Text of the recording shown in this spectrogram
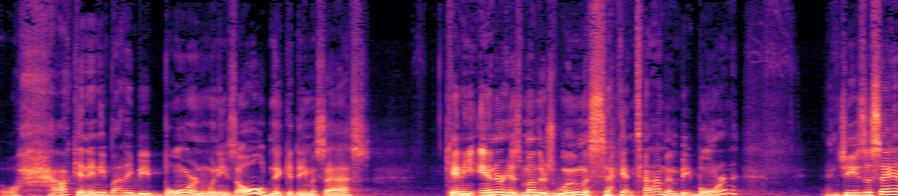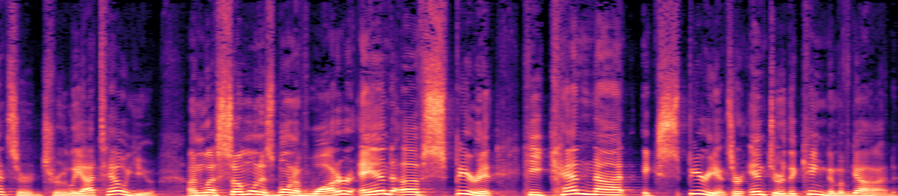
Well, how can anybody be born when he's old? Nicodemus asked. Can he enter his mother's womb a second time and be born? And Jesus answered, Truly I tell you, unless someone is born of water and of spirit, he cannot experience or enter the kingdom of God.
